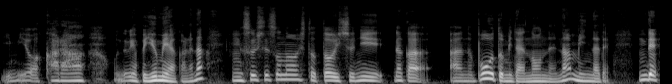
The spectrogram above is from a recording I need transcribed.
意味わからん。やっぱ夢やからな。うん、そしてその人と一緒に、なんか、あの、ボートみたいに乗んねんな、みんなで。で、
